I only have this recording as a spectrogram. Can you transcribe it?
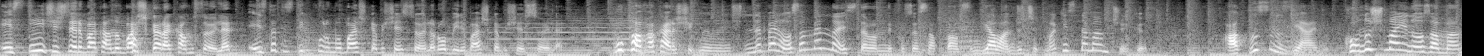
eski İçişleri Bakanı başka rakam söyler, İstatistik Kurumu başka bir şey söyler, o biri başka bir şey söyler. Bu kafa karışıklığının içinde ben olsam ben de istemem nüfus hesaplansın. Yalancı çıkmak istemem çünkü. Haklısınız yani. Konuşmayın o zaman.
